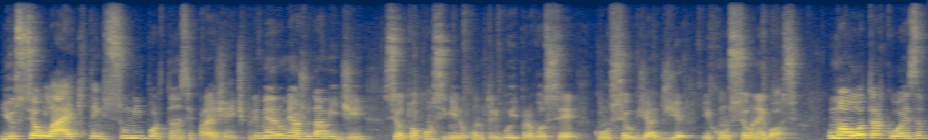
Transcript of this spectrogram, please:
E o seu like tem suma importância pra gente. Primeiro me ajuda a medir se eu estou conseguindo contribuir para você com o seu dia a dia e com o seu negócio. Uma outra coisa,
